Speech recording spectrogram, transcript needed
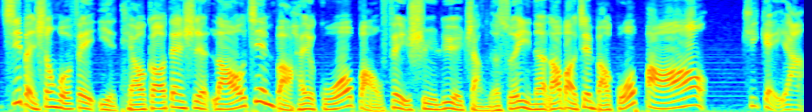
基本生活费也调高，但是劳健保还有国保费是略涨的，所以呢，劳保健保国保可以给呀。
